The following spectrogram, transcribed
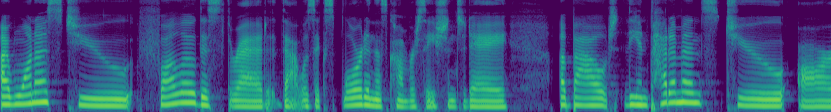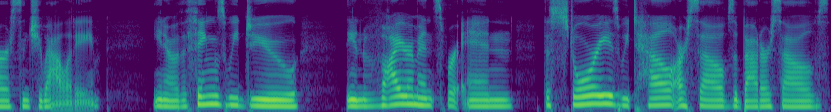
I want us to follow this thread that was explored in this conversation today about the impediments to our sensuality. You know, the things we do, the environments we're in, the stories we tell ourselves about ourselves,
